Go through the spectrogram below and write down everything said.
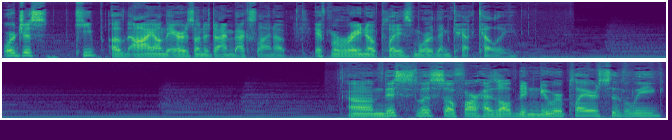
or just keep an eye on the Arizona Diamondbacks lineup if Moreno plays more than Ke- Kelly. Um, this list so far has all been newer players to the league,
